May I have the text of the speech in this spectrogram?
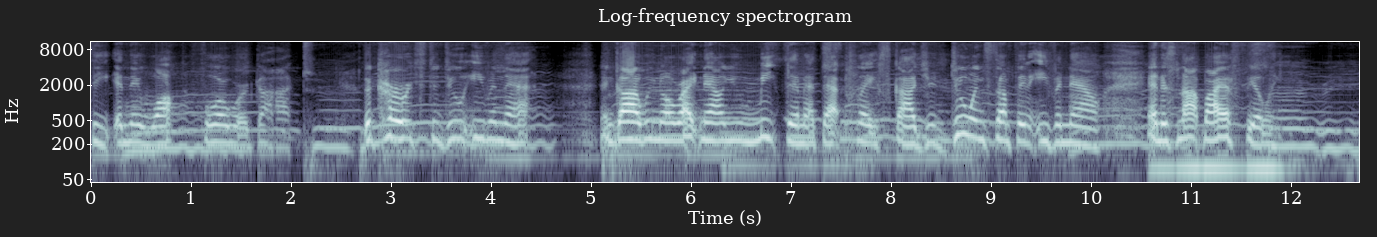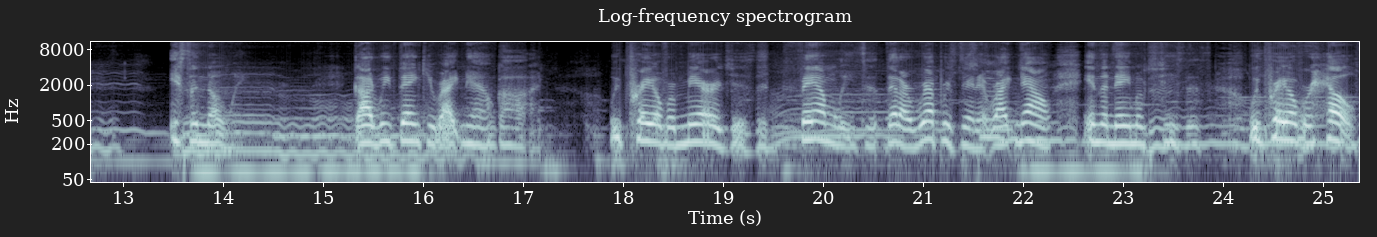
seat and they walked forward, God. The courage to do even that. And God, we know right now you meet them at that place, God. You're doing something even now. And it's not by a feeling, it's a knowing. God, we thank you right now, God. We pray over marriages and families that are represented right now in the name of Jesus. We pray over health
